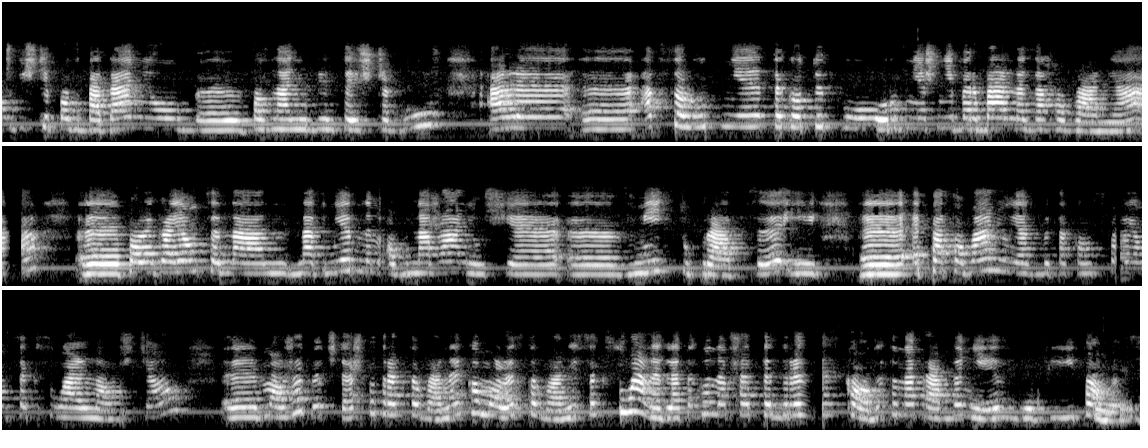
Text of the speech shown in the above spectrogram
oczywiście po zbadaniu, e, poznaniu więcej szczegółów, ale e, absolutnie tego typu również niewerbalne zachowania, polegające na nadmiernym obnażaniu się w miejscu pracy i epatowaniu jakby taką swoją seksualnością, może być też potraktowane jako molestowanie seksualne. Dlatego na przykład te dress to naprawdę nie jest głupi pomysł.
